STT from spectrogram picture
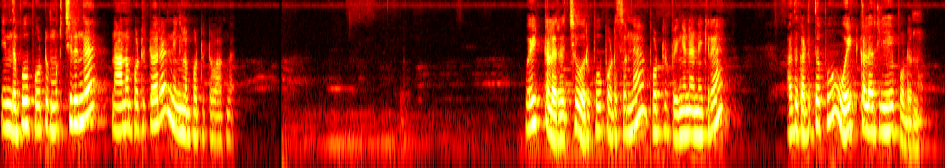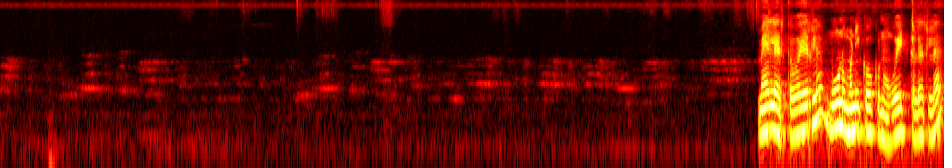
இந்த பூ போட்டு முடிச்சிடுங்க. நானும் போட்டுட்டு வரேன். நீங்களும் போட்டுட்டு வாங்க. ஒயிட் கலர் வச்சு ஒரு பூ போட சொன்னேன். போட்டிருப்பீங்கன்னு நினைக்கிறேன். அதுக்கு அடுத்த பூ ஒயிட் கலர்லேயே போடணும். மேலே இருக்க ஒயரில் மூணு மணி கோக்கணும் ஒயிட் கலரில்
